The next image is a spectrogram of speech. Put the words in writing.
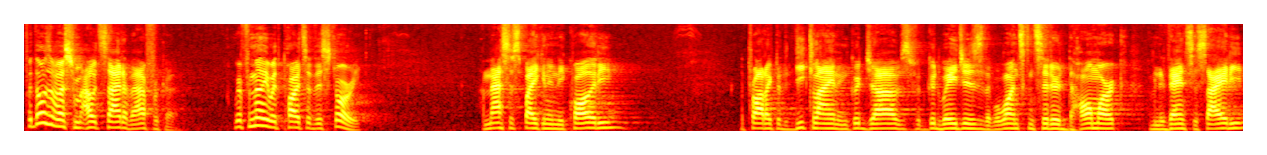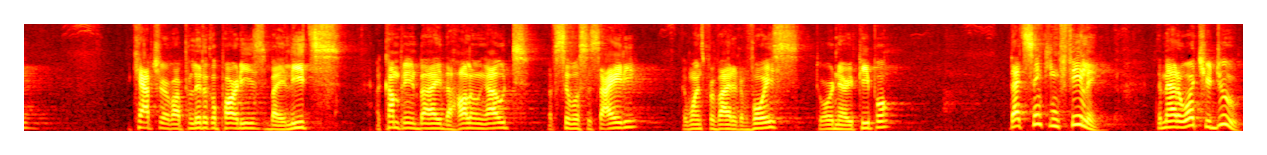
For those of us from outside of Africa, we're familiar with parts of this story a massive spike in inequality, the product of the decline in good jobs with good wages that were once considered the hallmark of an advanced society, the capture of our political parties by elites, accompanied by the hollowing out of civil society that once provided a voice to ordinary people. That sinking feeling, no matter what you do,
